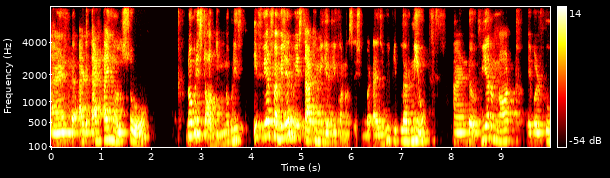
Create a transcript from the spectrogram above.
and at that time also nobody's talking nobody's if we are familiar we start immediately conversation but as we people are new and we are not able to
